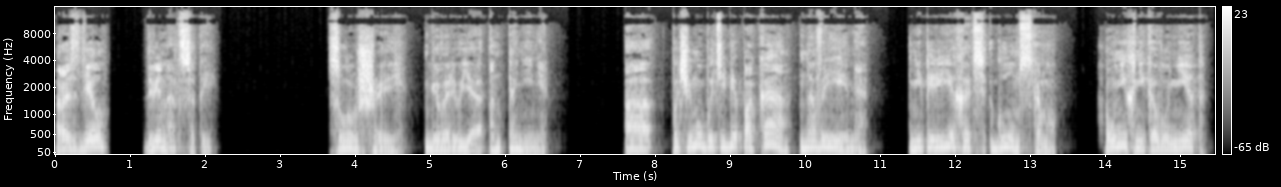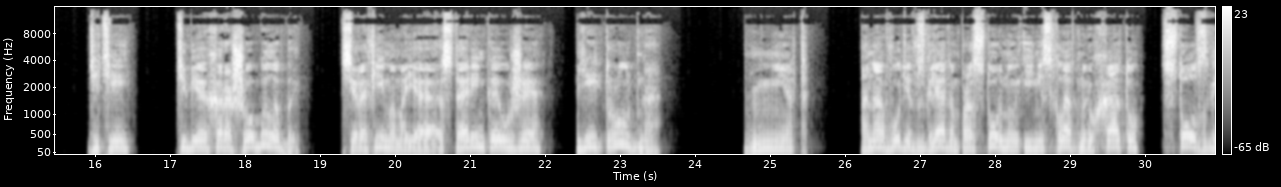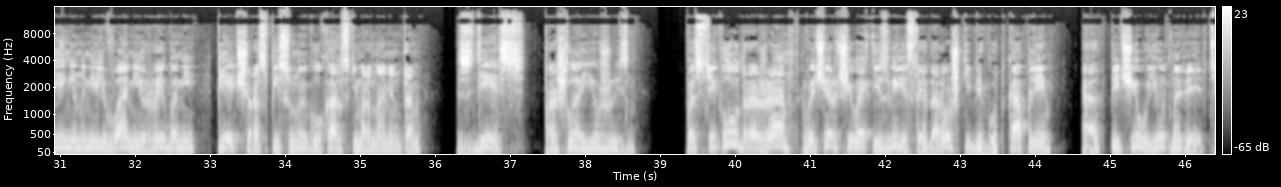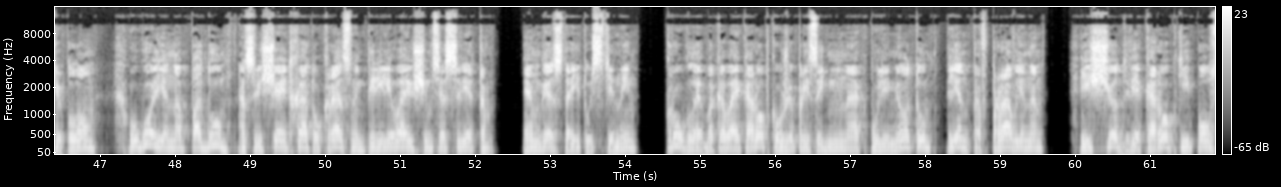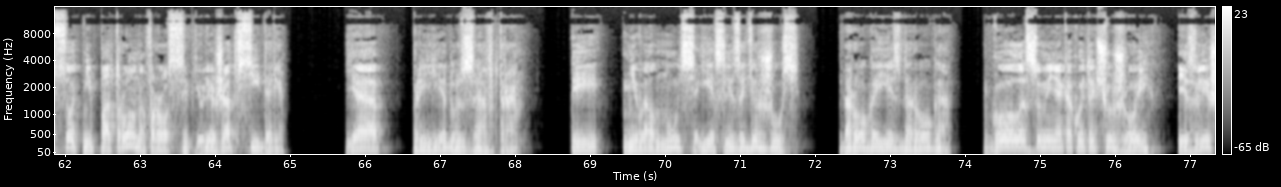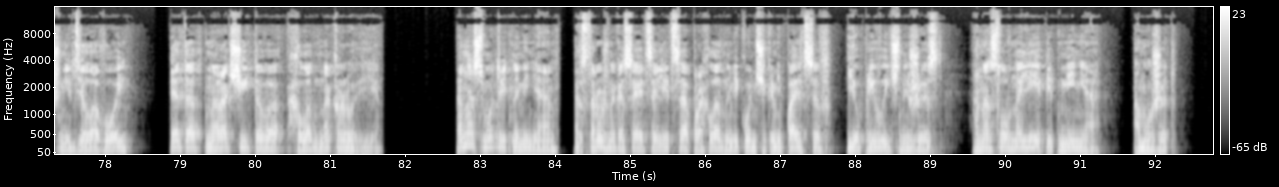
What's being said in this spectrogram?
Раздел двенадцатый. «Слушай», — говорю я Антонине, — «а почему бы тебе пока на время не переехать к Глумскому? У них никого нет, детей. Тебе хорошо было бы. Серафима моя старенькая уже, ей трудно». «Нет», она водит взглядом просторную и нескладную хату, стол с глиняными львами и рыбами, печь, расписанную глухарским орнаментом. Здесь прошла ее жизнь. По стеклу дрожа, вычерчивая извилистые дорожки, бегут капли, от печи уютно веет теплом. Уголья на поду освещает хату красным переливающимся светом. МГ стоит у стены, Круглая боковая коробка уже присоединена к пулемету, лента вправлена. Еще две коробки и полсотни патронов россыпью лежат в сидоре. Я приеду завтра. Ты не волнуйся, если задержусь. Дорога есть дорога. Голос у меня какой-то чужой, излишне деловой. Это от нарочитого хладнокровия. Она смотрит на меня, осторожно касается лица прохладными кончиками пальцев, ее привычный жест. Она словно лепит меня, а может,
